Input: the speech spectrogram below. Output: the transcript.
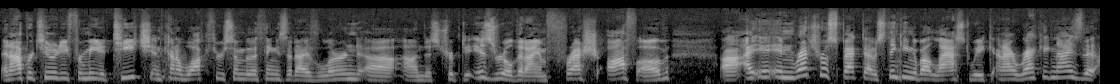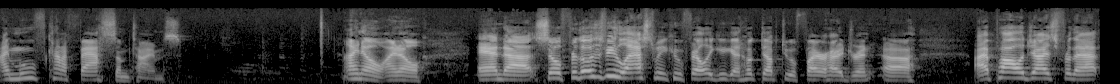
an opportunity for me to teach and kind of walk through some of the things that I've learned uh, on this trip to Israel that I am fresh off of. Uh, I, in retrospect, I was thinking about last week, and I recognize that I move kind of fast sometimes. I know, I know. And uh, so, for those of you last week who felt like you got hooked up to a fire hydrant, uh, I apologize for that.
